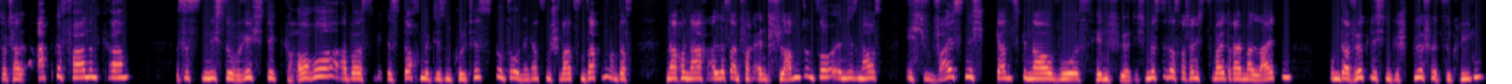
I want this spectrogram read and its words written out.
total abgefahrenen Kram. Es ist nicht so richtig Horror, aber es ist doch mit diesen Kultisten und so und den ganzen schwarzen Sachen und das nach und nach alles einfach entflammt und so in diesem Haus. Ich weiß nicht ganz genau, wo es hinführt. Ich müsste das wahrscheinlich zwei, dreimal leiten, um da wirklich ein Gespür für zu kriegen.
